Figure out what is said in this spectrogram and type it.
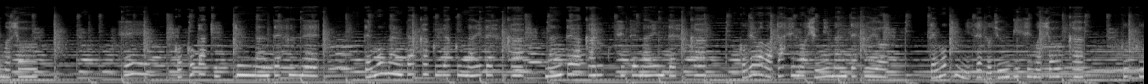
っと準備しましょう。へえ、ここがキッチンなんですね。でもなんだか暗くないですかなんで明るくしてないんですかこれは私の趣味なんですよ。でも気にせず準備しましょうか。ふふ、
